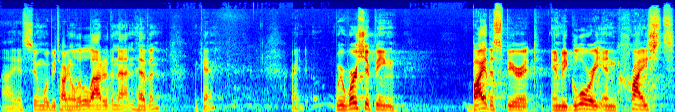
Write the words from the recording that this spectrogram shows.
I assume we'll be talking a little louder than that in heaven, okay? Right? We're worshiping by the Spirit, and we glory in Christ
